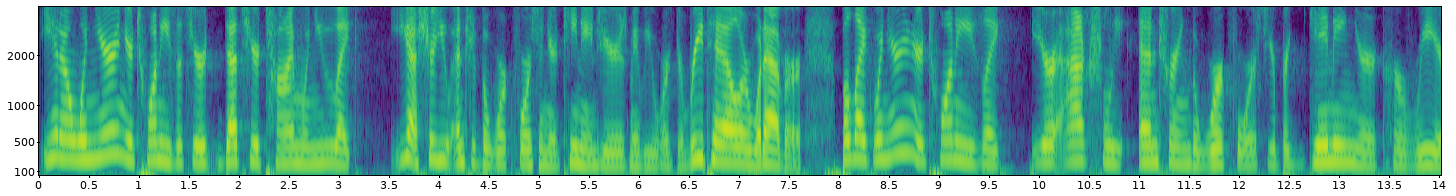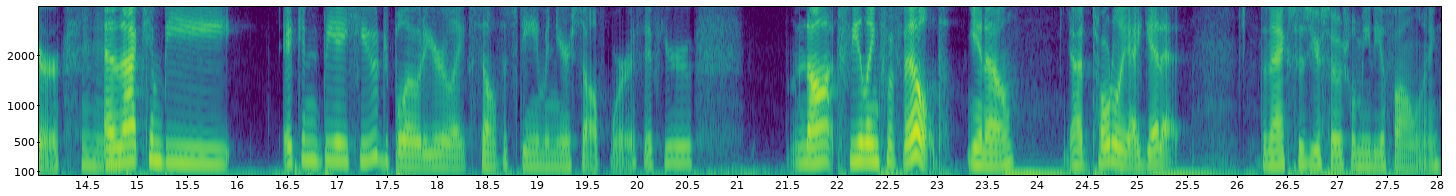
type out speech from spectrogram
you know when you're in your 20s that's your that's your time when you like yeah sure you entered the workforce in your teenage years maybe you worked in retail or whatever but like when you're in your 20s like you're actually entering the workforce you're beginning your career mm-hmm. and that can be it can be a huge blow to your like self-esteem and your self-worth if you're not feeling fulfilled you know yeah, totally. I get it. The next is your social media following.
